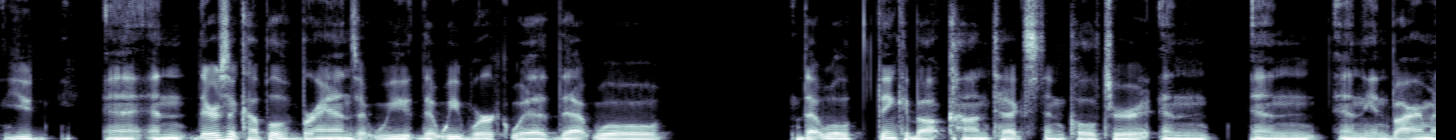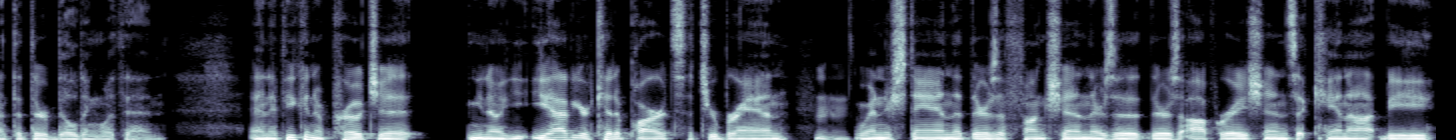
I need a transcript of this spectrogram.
you and, and there's a couple of brands that we that we work with that will that will think about context and culture and and and the environment that they're building within. And if you can approach it, you know, you, you have your kit of parts, that's your brand. Mm-hmm. We understand that there's a function, there's a there's operations that cannot be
